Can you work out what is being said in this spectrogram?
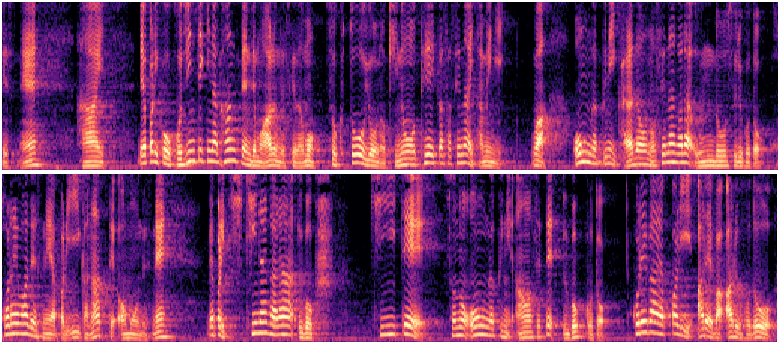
ですね。はい。やっぱりこう個人的な観点でもあるんですけども、側頭葉の機能を低下させないためには、音楽に体を乗せながら運動すること。これはですね、やっぱりいいかなって思うんですね。やっぱり聴きながら動く。聴いて、その音楽に合わせて動くこと。これがやっぱりあればあるほど、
